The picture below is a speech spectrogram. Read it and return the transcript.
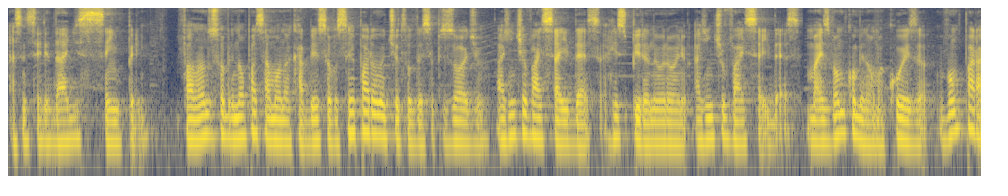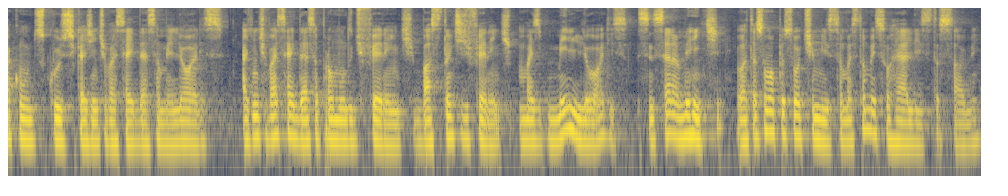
A sinceridade sempre. Falando sobre não passar a mão na cabeça, você reparou no título desse episódio? A gente vai sair dessa. Respira, neurônio. A gente vai sair dessa. Mas vamos combinar uma coisa? Vamos parar com o discurso de que a gente vai sair dessa melhores? A gente vai sair dessa para um mundo diferente, bastante diferente, mas melhores, sinceramente. Eu até sou uma pessoa otimista, mas também sou realista, sabe?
